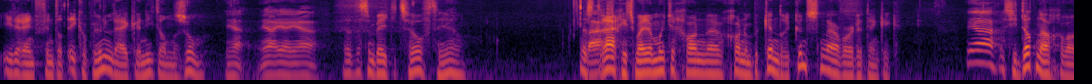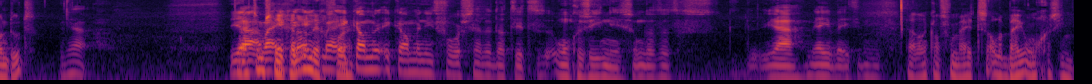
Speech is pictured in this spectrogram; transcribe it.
iedereen vindt dat ik op hun lijk en niet andersom. Ja, ja, ja, ja. Dat is een beetje hetzelfde, ja. Dat is Maar- tragisch, maar dan moet je gewoon, gewoon een bekendere kunstenaar worden, denk ik. Ja, Als hij dat nou gewoon doet. ja. Ja, maar, misschien ik, geen ik- aanleg maar voor. ik, kan me, ik kan me niet voorstellen dat dit ongezien is, omdat het, ja, ja je weet het niet. Aan de andere kant voor mij, het is allebei ongezien.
